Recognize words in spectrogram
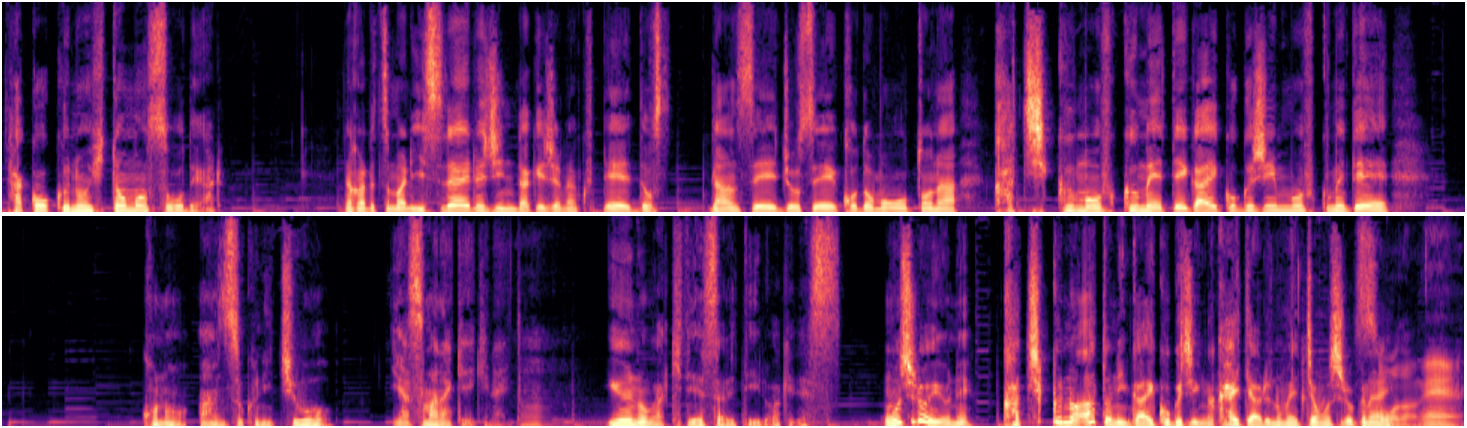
他国の人もそうである。だからつまりイスラエル人だけじゃなくて、男性、女性、子供、大人、家畜も含めて、外国人も含めて、この安息日を休まなきゃいけないというのが規定されているわけです。面白いよね。家畜の後に外国人が書いてあるのめっちゃ面白くない？そうだね。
